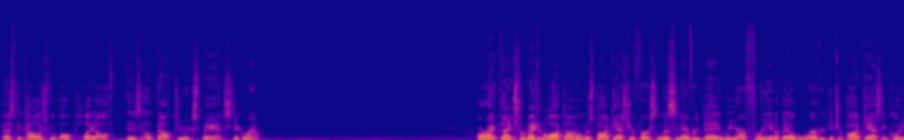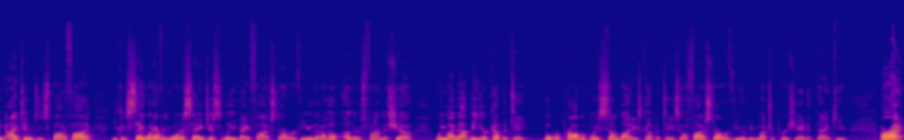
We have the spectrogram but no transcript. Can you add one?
as the college football playoff is about to expand. Stick around. All right, thanks for making the Locked On Ole Miss podcast your first listen every day. We are free and available wherever you get your podcast, including iTunes and Spotify. You can say whatever you want to say, just leave a five star review. That'll help others find the show. We might not be your cup of tea but we're probably somebody's cup of tea. So a five star review would be much appreciated. Thank you. All right.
